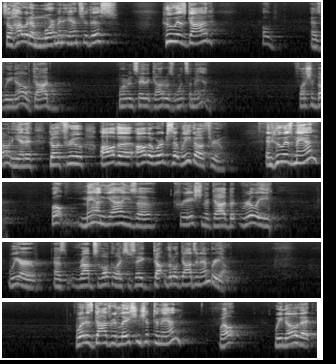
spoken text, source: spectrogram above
So, how would a Mormon answer this? Who is God? Well, as we know, God, Mormons say that God was once a man, flesh and bone. He had to go through all the, all the works that we go through. And who is man? Well, man, yeah, he's a creation of God, but really, we are, as Rob Sivulka likes to say, God, little gods in embryo. What is God's relationship to man? Well, we know that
